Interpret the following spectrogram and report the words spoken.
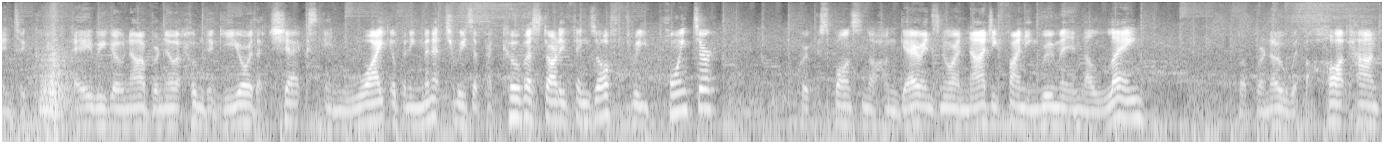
Into Group A we go now. Brno at home to Győr. The Czechs in white opening minute. Teresa Pekova starting things off. Three pointer. Quick response from the Hungarians. Nora Nagy finding room in the lane. But Brno with a hot hand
